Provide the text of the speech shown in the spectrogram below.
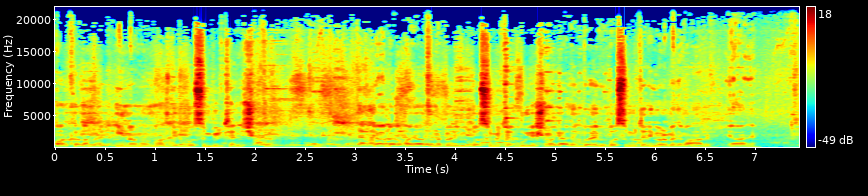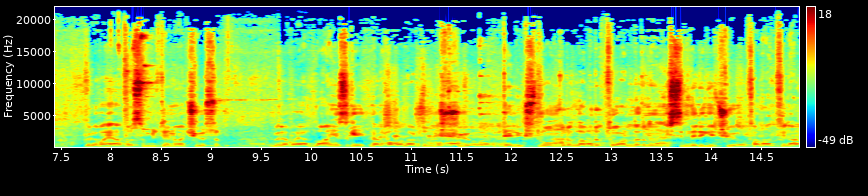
Arkadan böyle inanılmaz bir basın bülteni çıktı. Ya ben hayatımda böyle bir basın bülteni bu yaşıma geldim böyle bir basın bülteni görmedim abi. Yani böyle bayağı basın bülteni açıyorsun. Böyle bayağı Lionsgate'ler havalarda uçuşuyor. Deluxe Londra laboratuvarlarının isimleri geçiyor falan filan.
